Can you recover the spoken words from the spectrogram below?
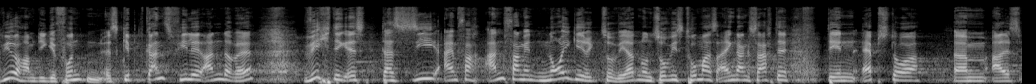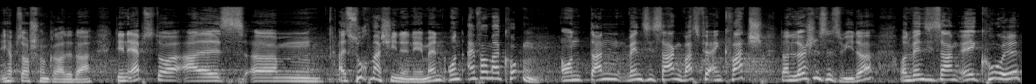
wir haben die gefunden. Es gibt ganz viele andere. Wichtig ist, dass Sie einfach anfangen, neugierig zu werden und so wie es Thomas eingangs sagte, den App Store ähm, als, ich habe es auch schon gerade da, den App Store als, ähm, als Suchmaschine nehmen und einfach mal gucken. Und dann, wenn Sie sagen, was für ein Quatsch, dann löschen Sie es wieder. Und wenn Sie sagen, ey cool,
